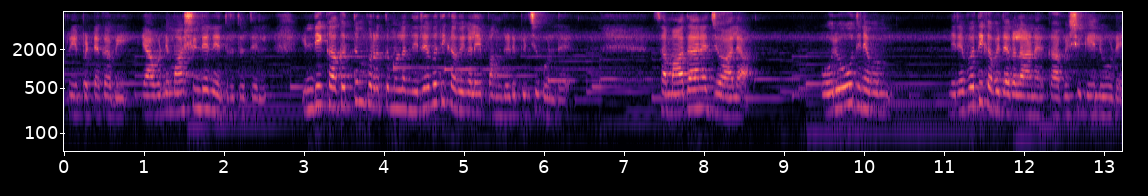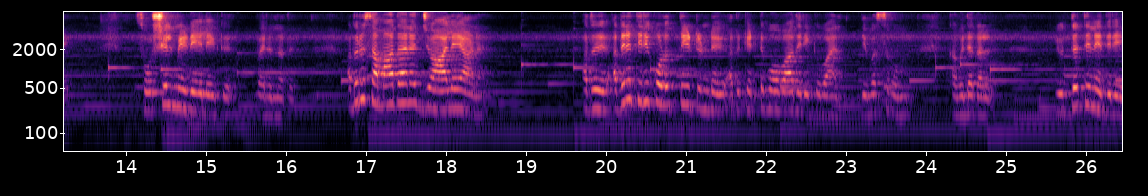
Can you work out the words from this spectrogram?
പ്രിയപ്പെട്ട കവി രാവണ്യമാഷിന്റെ നേതൃത്വത്തിൽ ഇന്ത്യക്കകത്തും പുറത്തുമുള്ള നിരവധി കവികളെ പങ്കെടുപ്പിച്ചുകൊണ്ട് സമാധാന ജ്വാല ഓരോ ദിനവും നിരവധി കവിതകളാണ് കാവ്യശികയിലൂടെ സോഷ്യൽ മീഡിയയിലേക്ക് വരുന്നത്. അതൊരു സമാധാന ജ്വാലയാണ് അത് അതിനെ കൊളുത്തിയിട്ടുണ്ട് അത് കെട്ടുപോവാതിരിക്കുവാൻ ദിവസവും കവിതകൾ യുദ്ധത്തിനെതിരെ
